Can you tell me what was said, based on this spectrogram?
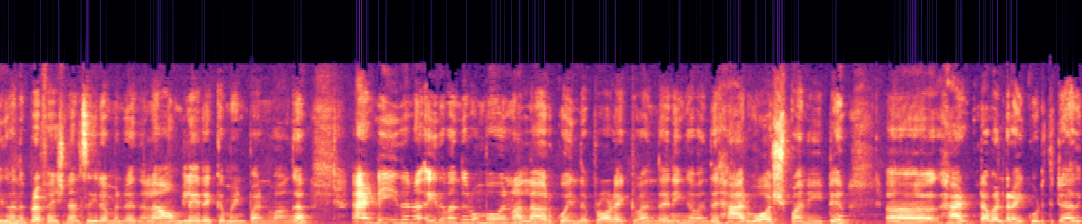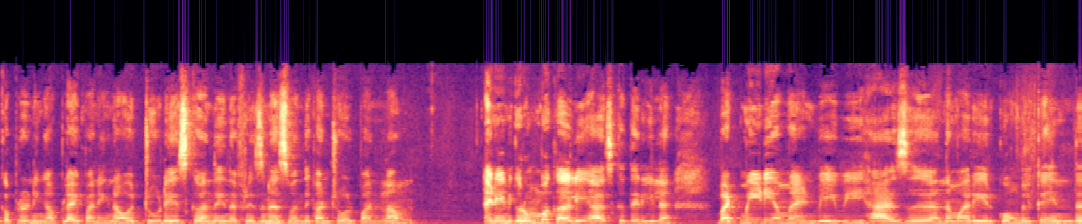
இது வந்து ப்ரொஃபஷ்னல் சீரம்ன்றதுனால அவங்களே ரெக்கமெண்ட் பண்ணுவாங்க. அண்ட் இது இது வந்து ரொம்பவும் நல்லாயிருக்கும் இந்த ப்ராடக்ட் வந்து. நீங்கள் வந்து ஹேர் வாஷ் பண்ணிவிட்டு ஹேர் டவல் ட்ரை கொடுத்துட்டு அதுக்கப்புறம் நீங்கள் அப்ளை பண்ணிங்கன்னா ஒரு டூ டேஸ்க்கு வந்து இந்த ஃப்ரிஸ்னஸ் வந்து கண்ட்ரோல் பண்ணலாம். அண்ட் எனக்கு ரொம்ப கர்லி ஹேர்ஸ்க்கு தெரியல. But medium and wavy hairs அந்த மாதிரி இருக்கவங்களுக்கு இந்த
